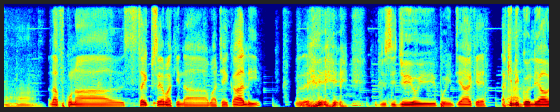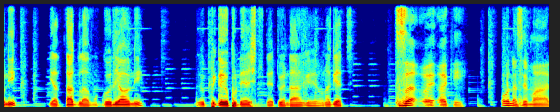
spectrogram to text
Aha. alafu kuna sitaki kusema kina matekali juu sijui point yake lakini Aha. goli yao ni ya thug love. Goli yao ni piga hiyo pudesh tuendange unaget sasa okay. Unasema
